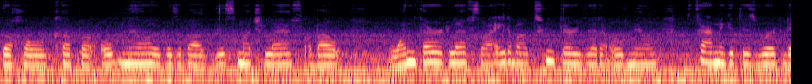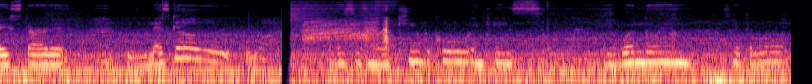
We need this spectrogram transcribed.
the whole cup of oatmeal. It was about this much left, about one third left. So I ate about two thirds of the oatmeal. It's time to get this work day started. Let's go. This is my cubicle in case you're wondering. Take a look.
